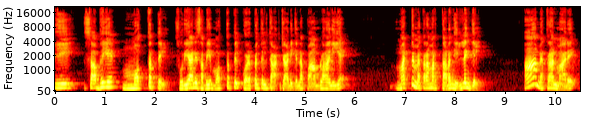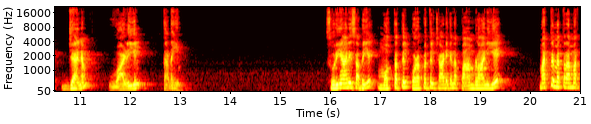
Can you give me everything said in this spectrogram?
ഈ സഭയെ മൊത്തത്തിൽ സുറിയാനി സഭയെ മൊത്തത്തിൽ കുഴപ്പത്തിൽ ചാടിക്കുന്ന പാമ്പ്ലാനിയെ മറ്റ് മെത്രാന്മാർ തടഞ്ഞില്ലെങ്കിൽ ആ മെത്രാന്മാരെ ജനം വഴിയിൽ തടയും. സുറിയാനി സഭയെ മൊത്തത്തിൽ കുഴപ്പത്തിൽ ചാടിക്കുന്ന പാമ്പ്ലാനിയെ മറ്റ് മെത്രാന്മാർ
